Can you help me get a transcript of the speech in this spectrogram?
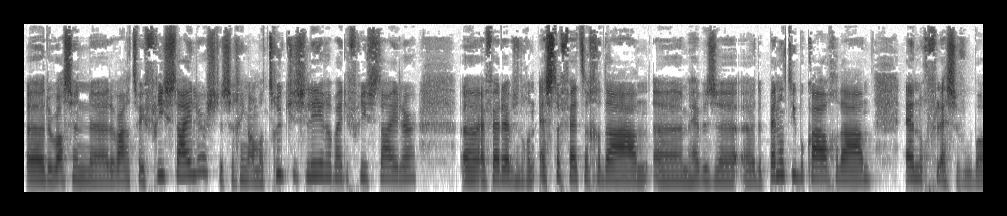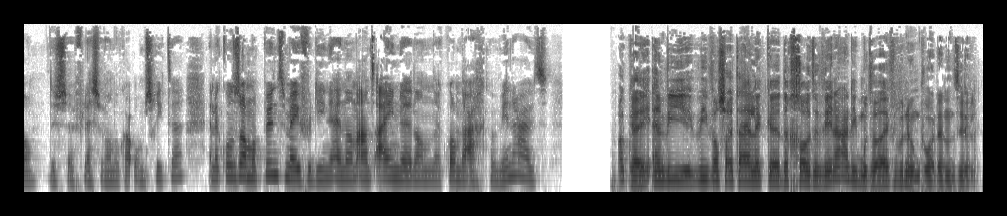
Eh, er, was een, eh, er waren twee freestylers. Dus ze gingen allemaal trucjes leren bij die freestyler. Eh, en verder hebben ze nog een estafette gedaan. Ehm, hebben ze eh, de penaltybokaal gedaan. En nog flessenvoetbal. Dus eh, flessen van elkaar omschieten. En daar konden ze allemaal punten mee verdienen. En dan aan het einde dan, eh, kwam daar eigenlijk een winnaar uit. Oké, en wie, wie was uiteindelijk eh, de grote winnaar? Die moet wel even benoemd worden natuurlijk.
